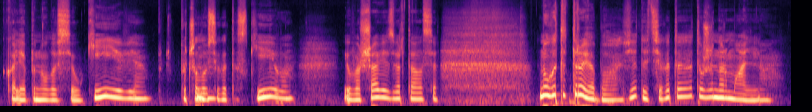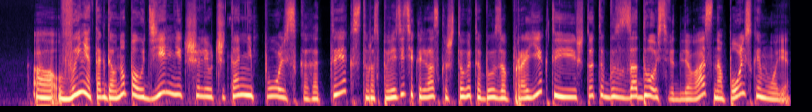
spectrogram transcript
калі апынулася ў Киеве пачалося mm -hmm. гэта з Киева і ў варшаве звярталася. Ну гэта трэба ведаеце гэта гэта уже нормально вы не так давно паўдзельнічалі ў чытанні польскага тэксту распавядзіце калі ласка што гэта быў за праект і што это бы за досвед для вас на польскай мове?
